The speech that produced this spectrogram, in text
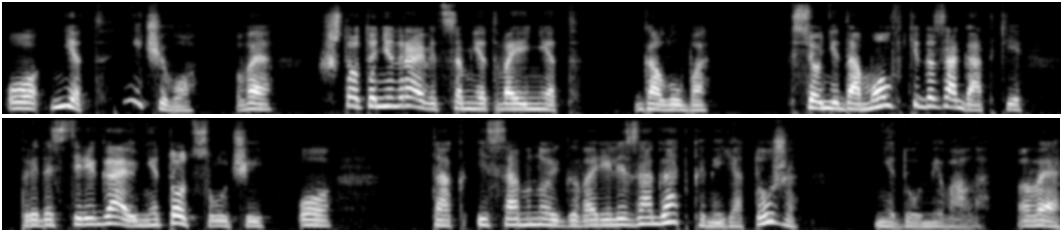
О, нет, ничего. В. Что-то не нравится мне твои «нет», голуба. Все недомолвки до да загадки. Предостерегаю, не тот случай. О, так и со мной говорили загадками, я тоже недоумевала. В.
